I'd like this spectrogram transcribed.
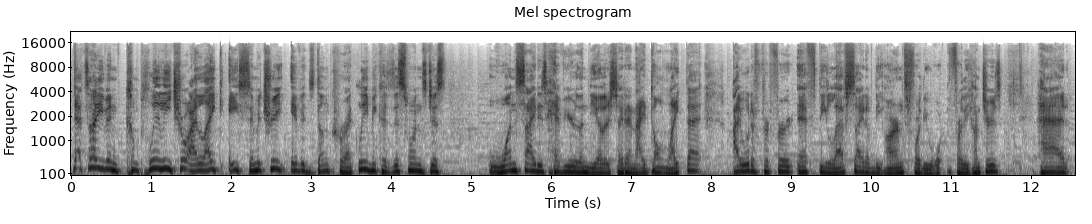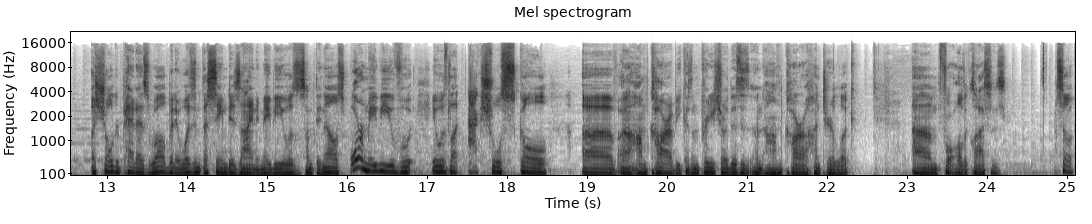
that's not even completely true. I like asymmetry if it's done correctly because this one's just one side is heavier than the other side and I don't like that. I would have preferred if the left side of the arms for the for the hunters had a shoulder pad as well, but it wasn't the same design and maybe it was something else or maybe it was like actual skull of Ahamkara because I'm pretty sure this is an Ahamkara hunter look um, for all the classes. So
